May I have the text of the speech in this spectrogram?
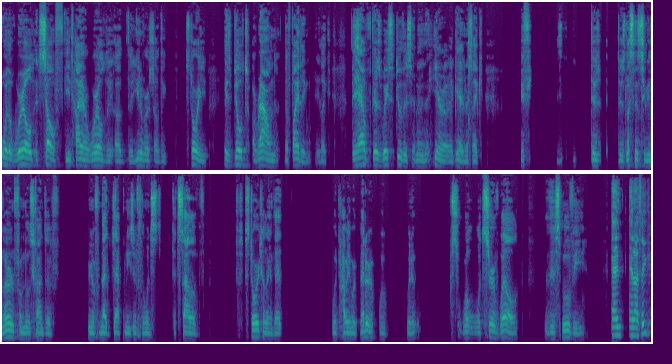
or the world itself, the entire world of uh, the universe of the story is built around the fighting. Like they have, there's ways to do this, and then here again, it's like if there's there's lessons to be learned from those kinds of you know from that Japanese influenced that style of storytelling that would probably work better would would would serve well this movie. And and I think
